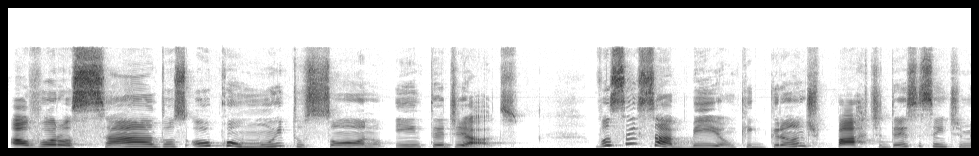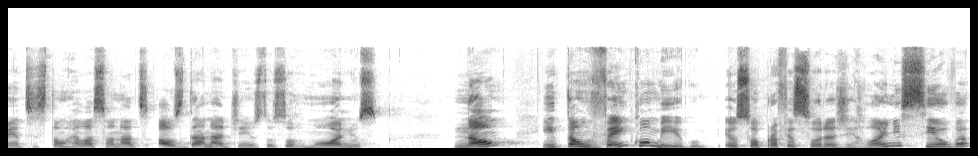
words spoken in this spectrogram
alvoroçados ou com muito sono e entediados? Vocês sabiam que grande parte desses sentimentos estão relacionados aos danadinhos dos hormônios? Não? Então vem comigo. Eu sou a professora Girlaine Silva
